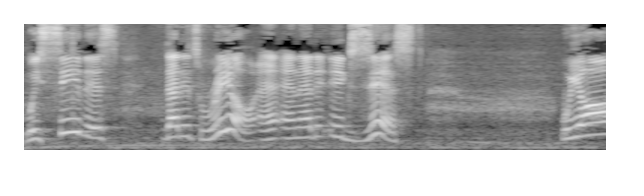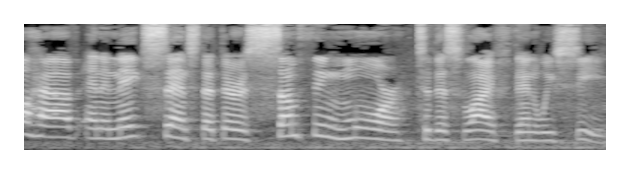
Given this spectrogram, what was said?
we see this that it's real and, and that it exists we all have an innate sense that there is something more to this life than we see.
